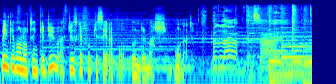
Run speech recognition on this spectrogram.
Vilka vanor tänker du att du ska fokusera på under mars månad? Inside.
